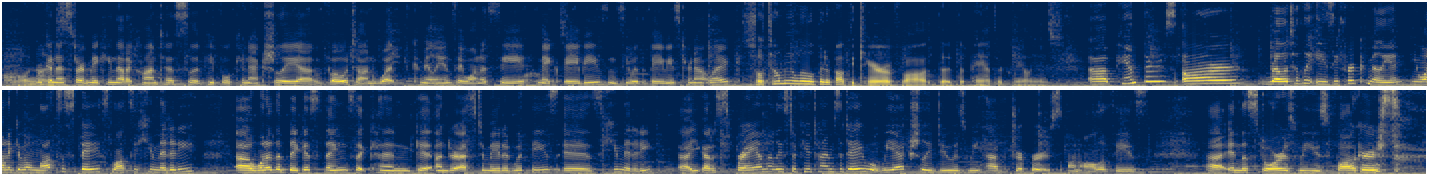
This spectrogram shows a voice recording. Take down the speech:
Oh, We're going to start making that a contest so that people can actually uh, vote on what chameleons they want to see make babies and see what the babies turn out like. So tell me a little bit about the care of uh, the, the panther chameleons. Uh, panthers are relatively easy for a chameleon. You want to give them lots of space, lots of humidity. Uh, one of the biggest things that can get underestimated with these is humidity. Uh, you got to spray them at least a few times a day. What we actually do is we have drippers on all of these. Uh, in the stores, we use foggers.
